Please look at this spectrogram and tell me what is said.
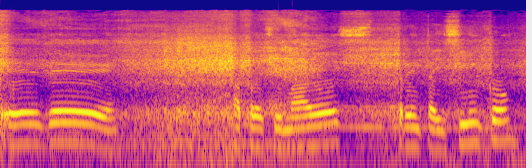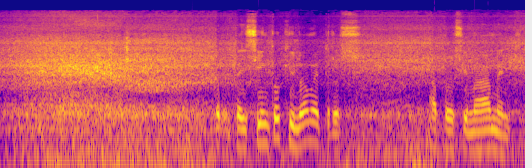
es de aproximados 35 35 kilómetros aproximadamente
